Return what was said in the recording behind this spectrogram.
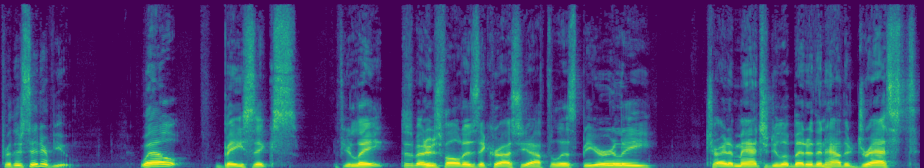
for this interview? Well, basics. If you're late, doesn't matter whose fault it is, they cross you off the list. Be early. Try to match or do a little better than how they're dressed.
